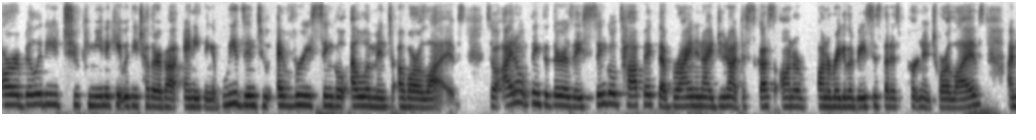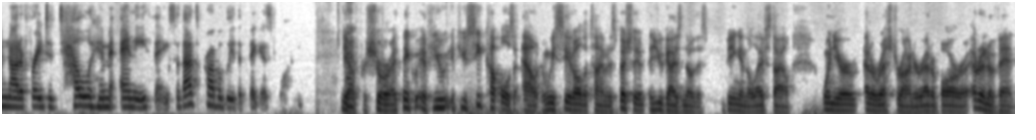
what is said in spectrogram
our ability to communicate with each other about anything. It bleeds into every single element of our lives. So i don't think that there is a single topic that brian and i do not discuss on a on a regular basis that is pertinent to our lives. I'm not afraid to tell him anything. So that's probably the biggest one yeah, for sure. I think if you if you see couples out, and we see it all the time, and especially you guys know this, being in the lifestyle, when you're at a restaurant or at a bar or at an event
